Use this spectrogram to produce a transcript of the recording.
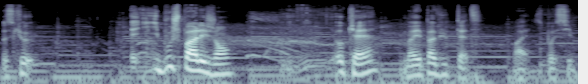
Parce que... Ils bougent pas, les gens. Ok, vous m'avez pas vu peut-être. Ouais, c'est possible.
